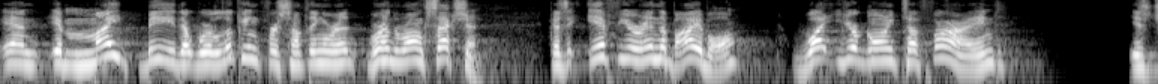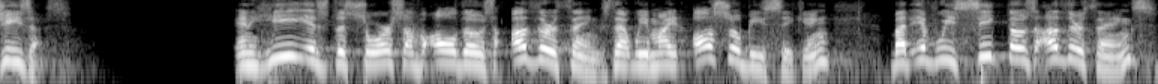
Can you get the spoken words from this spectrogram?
And it might be that we're looking for something, we're in, we're in the wrong section. Because if you're in the Bible, what you're going to find is Jesus. And He is the source of all those other things that we might also be seeking. But if we seek those other things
